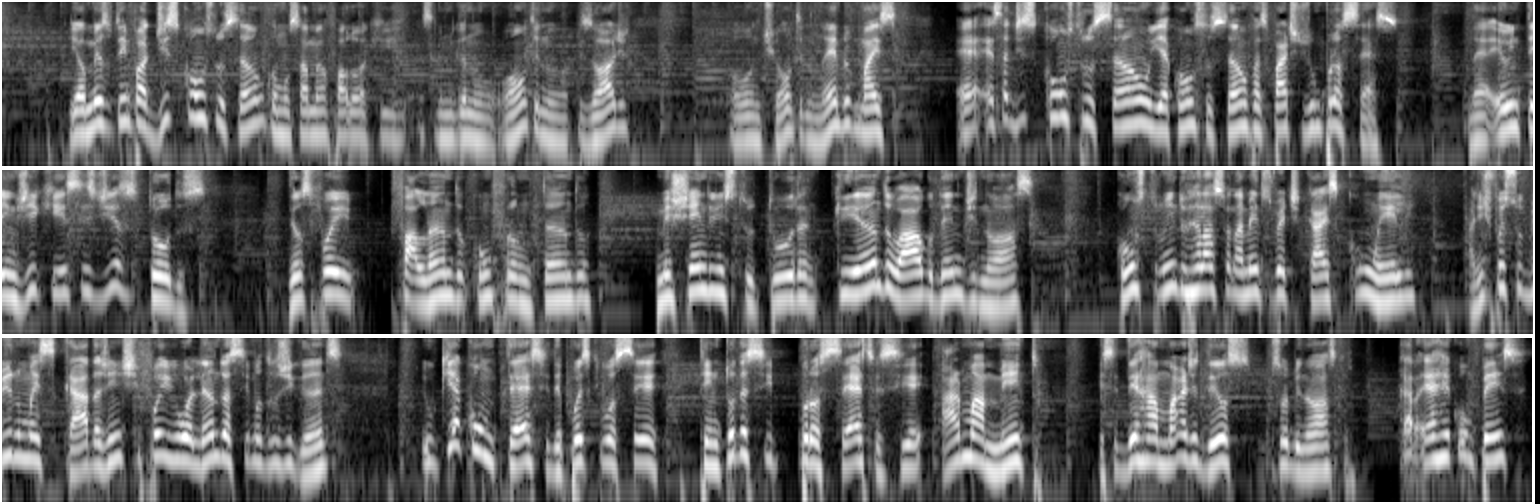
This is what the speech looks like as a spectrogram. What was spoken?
E ao mesmo tempo a desconstrução, como o Samuel falou aqui, se não me engano, ontem no episódio ou anteontem, não lembro, mas é, essa desconstrução e a construção faz parte de um processo. Né? Eu entendi que esses dias todos, Deus foi falando, confrontando, mexendo em estrutura, criando algo dentro de nós, construindo relacionamentos verticais com Ele. A gente foi subir uma escada, a gente foi olhando acima dos gigantes. E o que acontece depois que você tem todo esse processo, esse armamento, esse derramar de Deus sobre nós? Cara, é a recompensa.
